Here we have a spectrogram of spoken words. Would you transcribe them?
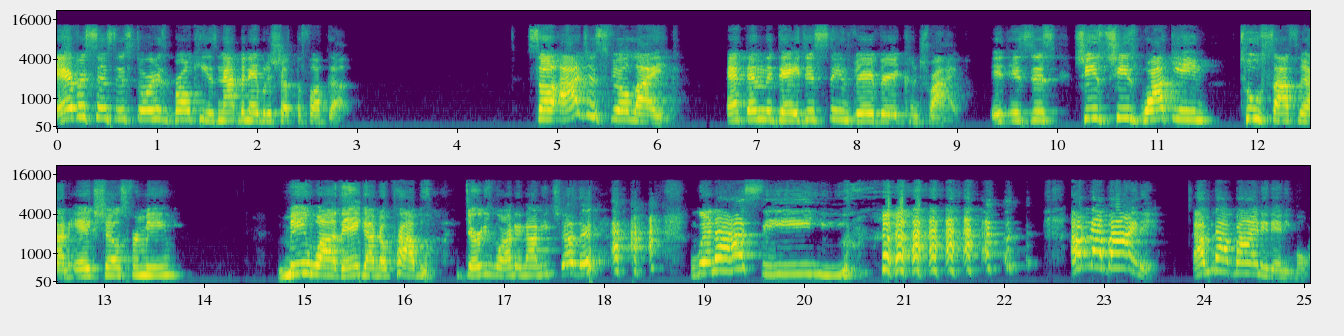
Ever since this story has broke, he has not been able to shut the fuck up. So I just feel like at the end of the day, it just seems very, very contrived. It, it's just she's she's walking too softly on eggshells for me. Meanwhile, they ain't got no problem dirty whining on each other. when I see you, I'm not buying it. I'm not buying it anymore.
